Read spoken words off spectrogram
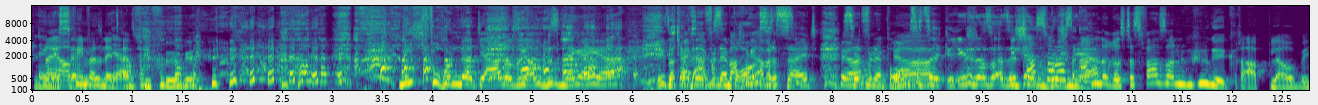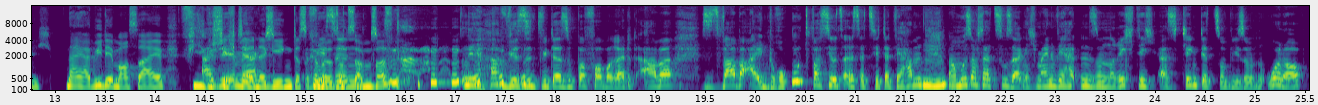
Längst naja, auf jeden Fall sind jetzt ja. ganz viele Vögel. nicht vor 100 Jahren, also ja, ein bisschen länger her. Ich, ich glaube, sie von der Bronzezeit, ja, hat von der Bronzezeit ja. geredet. Also, also nee, das war was her. anderes. Das war so ein Hügelgrab, glaube ich. Naja, wie dem auch sei. Viel also Geschichte merkt, in der Gegend, das können wir, wir so zusammenfassen. ja, wir sind wieder super vorbereitet. Aber es war beeindruckend, was sie uns alles erzählt hat. Wir haben, mhm. man muss auch dazu sagen, ich meine, wir hatten so ein richtig, also es klingt jetzt so wie so ein Urlaub,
